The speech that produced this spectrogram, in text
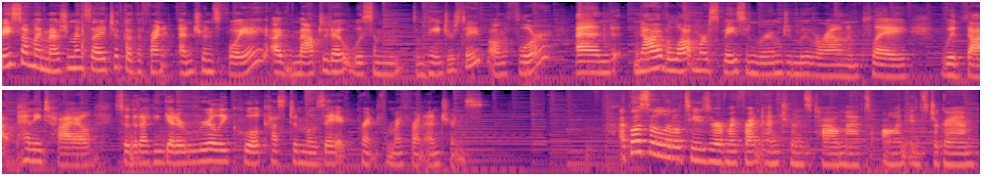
Based on my measurements that I took of the front entrance foyer, I've mapped it out with some, some painter's tape on the floor. And now I have a lot more space and room to move around and play with that penny tile so that I can get a really cool custom mosaic print for my front entrance. I posted a little teaser of my front entrance tile mats on Instagram.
